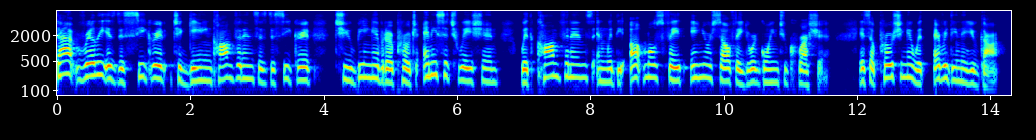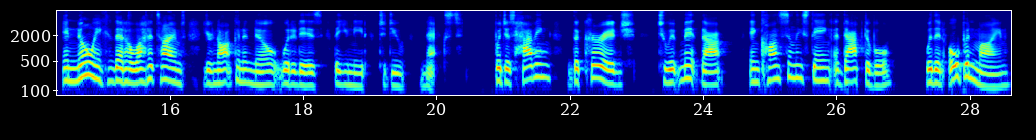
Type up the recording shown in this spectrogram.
That really is the secret to gaining confidence, is the secret to being able to approach any situation with confidence and with the utmost faith in yourself that you're going to crush it. It's approaching it with everything that you've got and knowing that a lot of times you're not going to know what it is that you need to do next. But just having the courage to admit that and constantly staying adaptable with an open mind,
